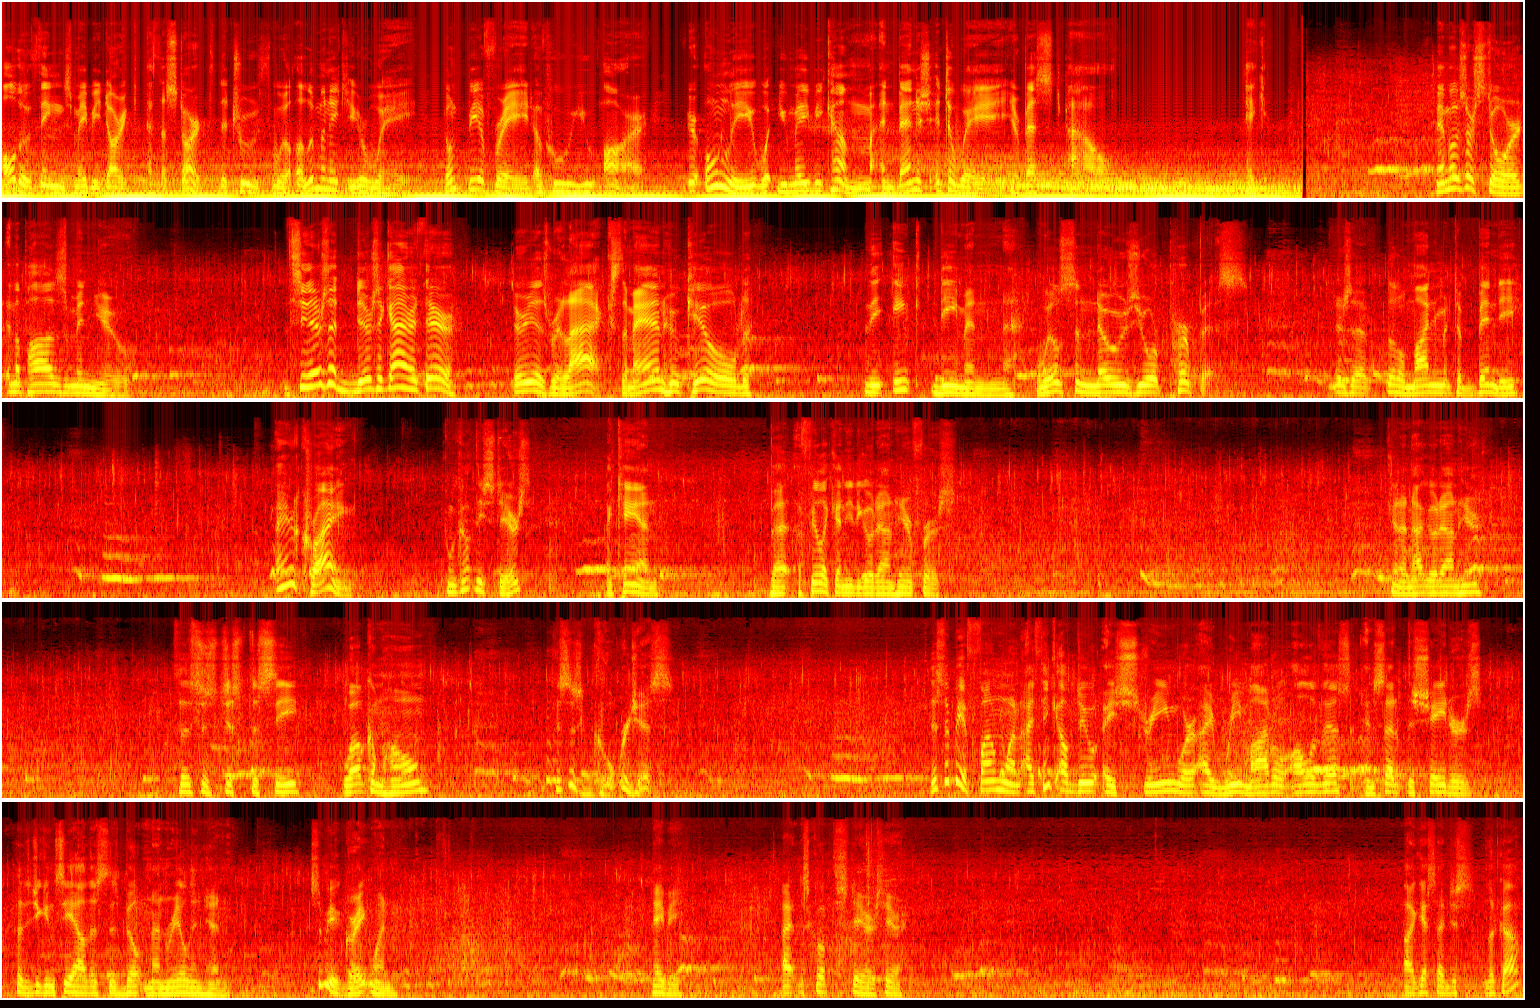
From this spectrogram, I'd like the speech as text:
Although things may be dark at the start, the truth will illuminate your way. Don't be afraid of who you are. Fear only what you may become and banish it away, your best pal. Take it. Memos are stored in the pause menu. See, there's a there's a guy right there. There he is. Relax. The man who killed the ink demon. Wilson knows your purpose. There's a little monument to Bendy. I hear crying. Can we go up these stairs? I can. But I feel like I need to go down here first. Can I not go down here? So this is just the sea. Welcome home. This is gorgeous. This would be a fun one. I think I'll do a stream where I remodel all of this and set up the shaders so that you can see how this is built in Unreal Engine. This would be a great one. Maybe. All right, let's go up the stairs here. I guess I just look up.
